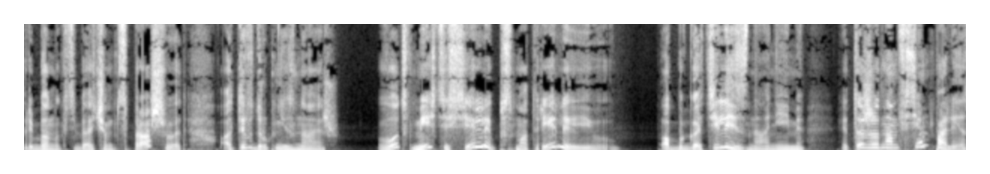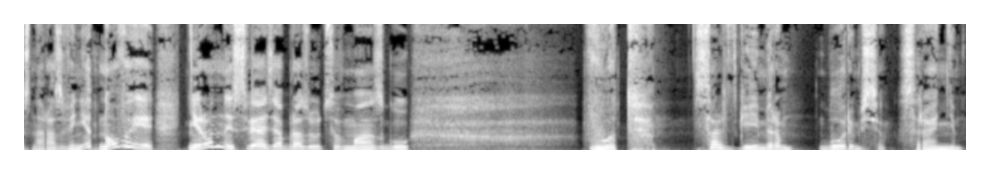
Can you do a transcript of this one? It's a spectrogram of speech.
ребенок тебя о чем-то спрашивает, а ты вдруг не знаешь. Вот вместе сели, посмотрели и обогатились знаниями. Это же нам всем полезно, разве нет? Новые нейронные связи образуются в мозгу. Вот, с Альцгеймером боремся, с ранним.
